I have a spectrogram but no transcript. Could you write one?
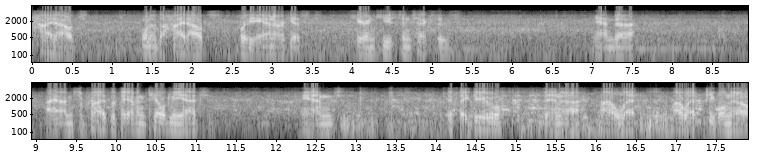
hideout, one of the hideouts for the anarchists here in Houston, Texas. And uh, I, I'm surprised that they haven't killed me yet. And if they do, then uh, I'll let I'll let people know.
